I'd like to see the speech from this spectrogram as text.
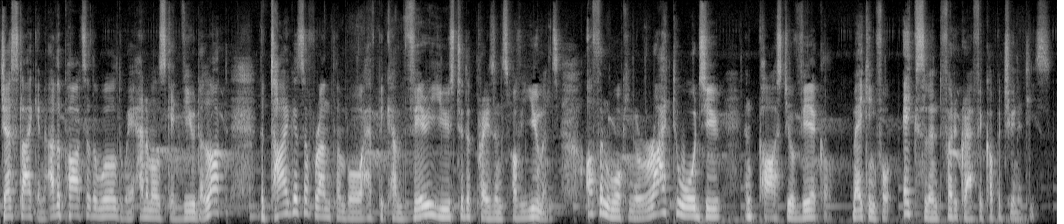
Just like in other parts of the world where animals get viewed a lot, the tigers of Ranthambore have become very used to the presence of humans, often walking right towards you and past your vehicle, making for excellent photographic opportunities.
